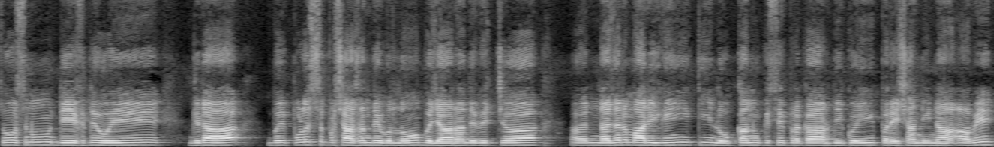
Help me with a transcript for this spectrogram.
ਸੋ ਉਸ ਨੂੰ ਦੇਖਦੇ ਹੋਏ ਜਿਹੜਾ ਬ- ਪੁਲਿਸ ਪ੍ਰਸ਼ਾਸਨ ਦੇ ਵੱਲੋਂ ਬਾਜ਼ਾਰਾਂ ਦੇ ਵਿੱਚ ਨਜ਼ਰ ਮਾਰੀ ਗਈ ਕਿ ਲੋਕਾਂ ਨੂੰ ਕਿਸੇ ਪ੍ਰਕਾਰ ਦੀ ਕੋਈ ਪਰੇਸ਼ਾਨੀ ਨਾ ਆਵੇ।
